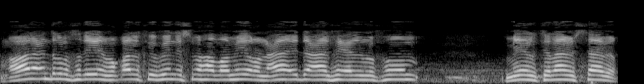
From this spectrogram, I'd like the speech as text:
قال عند البصريين وقال الكوفيين اسمها ضمير عائد على الفعل المفهوم من الكلام السابق.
